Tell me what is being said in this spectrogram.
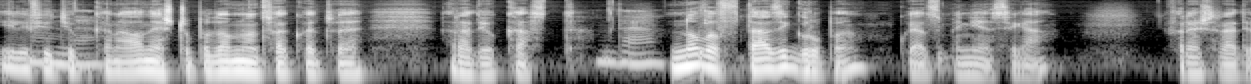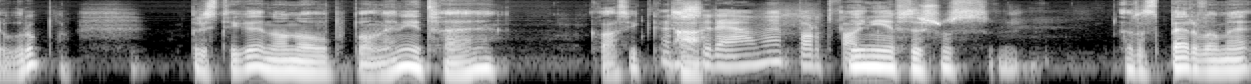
или в YouTube да. канала, нещо подобно на това, което е радиокаст. Да. Но в тази група, която сме ние сега, Fresh Radio Group, пристига едно ново попълнение и това е класик Разширяваме портфолио. И ние всъщност разперваме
